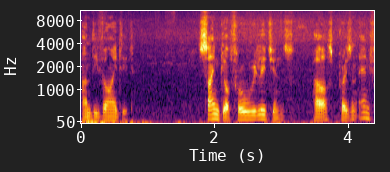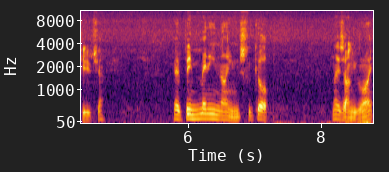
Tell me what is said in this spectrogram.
undivided. Same God for all religions, past, present and future. There have been many names for God. And that's only right.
